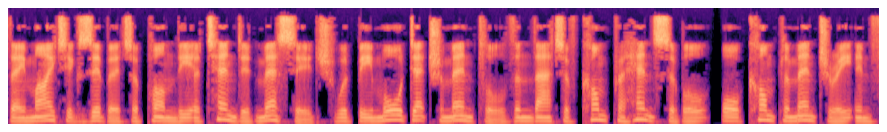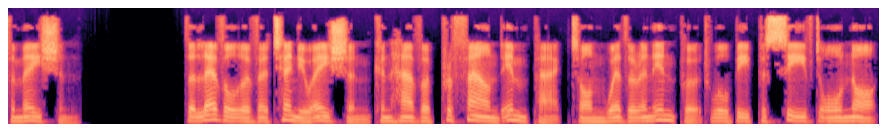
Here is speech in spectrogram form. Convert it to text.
they might exhibit upon the attended message would be more detrimental than that of comprehensible, or complementary information. The level of attenuation can have a profound impact on whether an input will be perceived or not,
